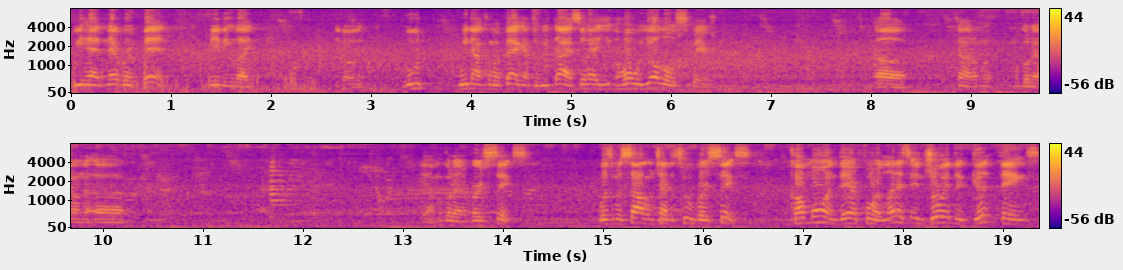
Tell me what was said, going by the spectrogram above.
we had never been. Meaning, like, you know, we we not coming back after we die. So that whole YOLO spirit. Uh, of, I'm, gonna- I'm gonna go down to uh. Yeah, I'm gonna go down to verse 6. Wisdom of Solomon, chapter 2, verse 6. Come on, therefore, let us enjoy the good things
